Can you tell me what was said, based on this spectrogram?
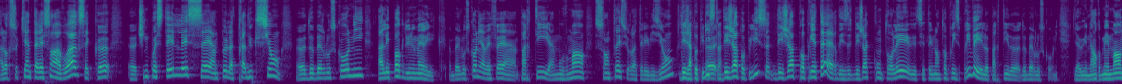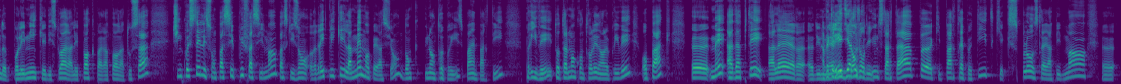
Alors ce qui est intéressant à voir, c'est que euh, Cinque Stelle, c'est un peu la traduction euh, de Berlusconi à l'époque du numérique. Berlusconi avait fait un parti, un mouvement centré sur la télévision. Déjà populiste. Euh, déjà populiste, déjà propriétaire, déjà contrôlé. C'était une entreprise privée, le parti de, de, Berlusconi. Il y a eu énormément de polémiques et d'histoires à l'époque par rapport à tout ça. Cinque Stelle sont passés plus facilement parce qu'ils ont répliqué la même opération, donc une entreprise, pas un parti, privé, totalement contrôlé dans le privé, opaque, euh, mais adapté à l'ère euh, du numérique. Avec les médias d'aujourd'hui. Une start-up euh, qui part très petite, qui explose très rapidement,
